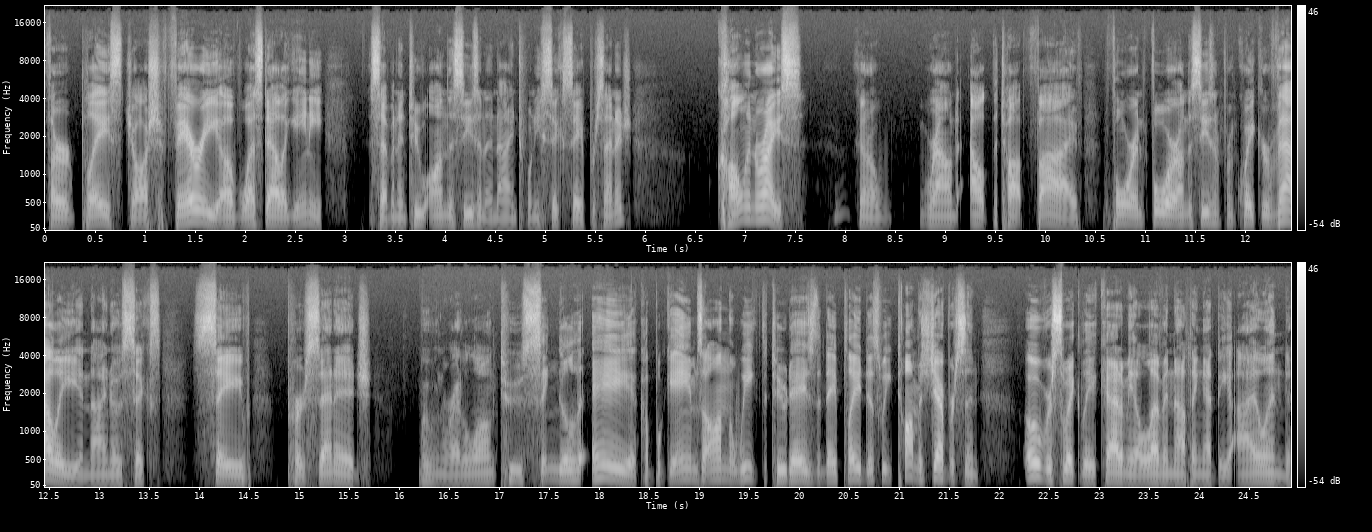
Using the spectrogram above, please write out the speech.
third place. Josh Ferry of West Allegheny, 7 and 2 on the season, a 926 save percentage. Colin Rice going to round out the top five. Four and four on the season from Quaker Valley, and 906 save percentage. Moving right along to single A. A couple games on the week, the two days that they played this week. Thomas Jefferson over Sewickley Academy 11 0 at the Island.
